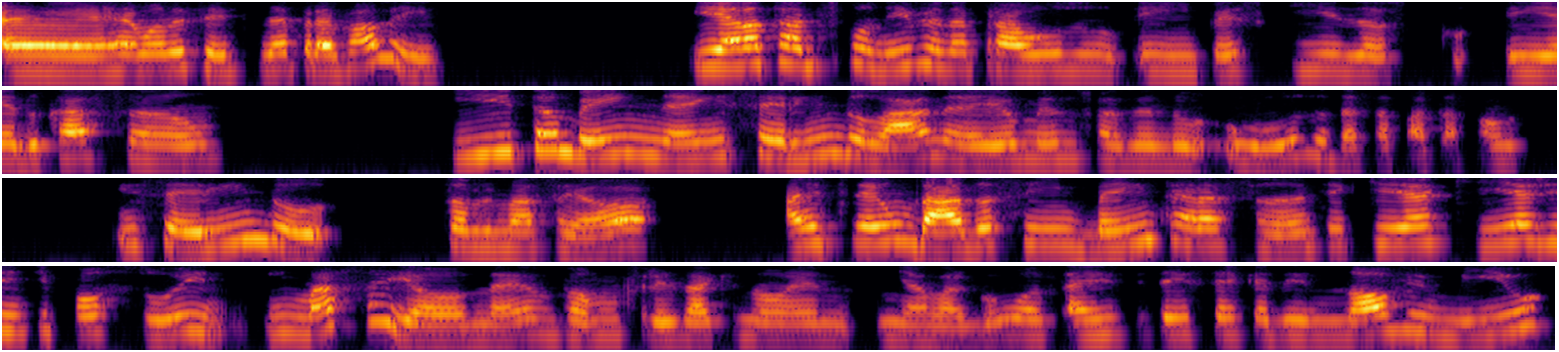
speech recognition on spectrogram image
é, remanescentes né, prevalentes. E ela está disponível né, para uso em pesquisas, em educação, e também né, inserindo lá, né, eu mesmo fazendo o uso dessa plataforma, inserindo sobre Maceió, a gente tem um dado assim bem interessante que aqui a gente possui em Maceió, né? Vamos frisar que não é em Alagoas, a gente tem cerca de 9 mil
